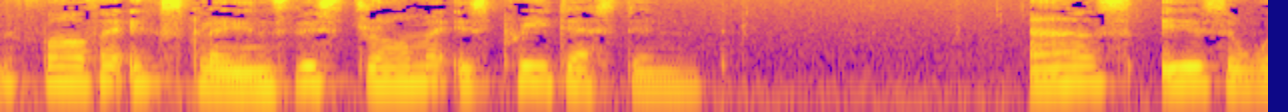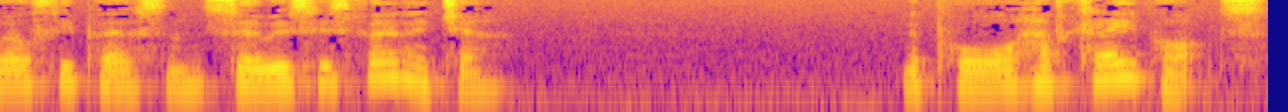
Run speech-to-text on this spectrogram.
The Father explains this drama is predestined. As is a wealthy person, so is his furniture. The poor have clay pots,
